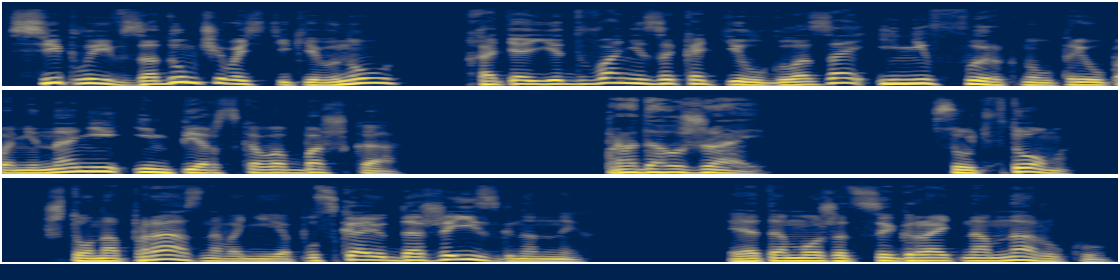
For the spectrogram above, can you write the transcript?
Сиплый в задумчивости кивнул, хотя едва не закатил глаза и не фыркнул при упоминании имперского башка. «Продолжай!» Суть в том, что на празднование пускают даже изгнанных. Это может сыграть нам на руку.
